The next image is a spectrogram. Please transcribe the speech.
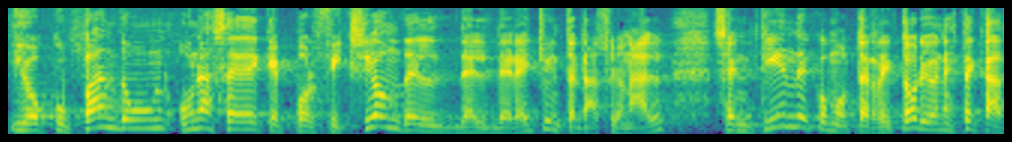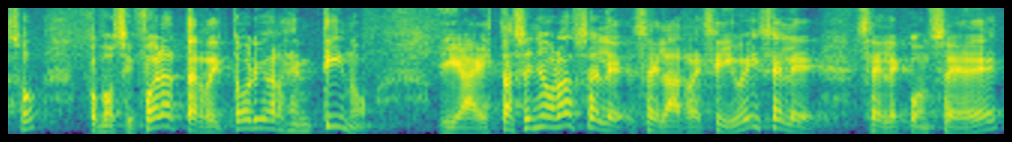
y ocupando una sede que por ficción del, derecho internacional se entiende como territorio, en este caso, como si fuera territorio argentino. Y a esta señora se, le, se la recibe y se le, se le concede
